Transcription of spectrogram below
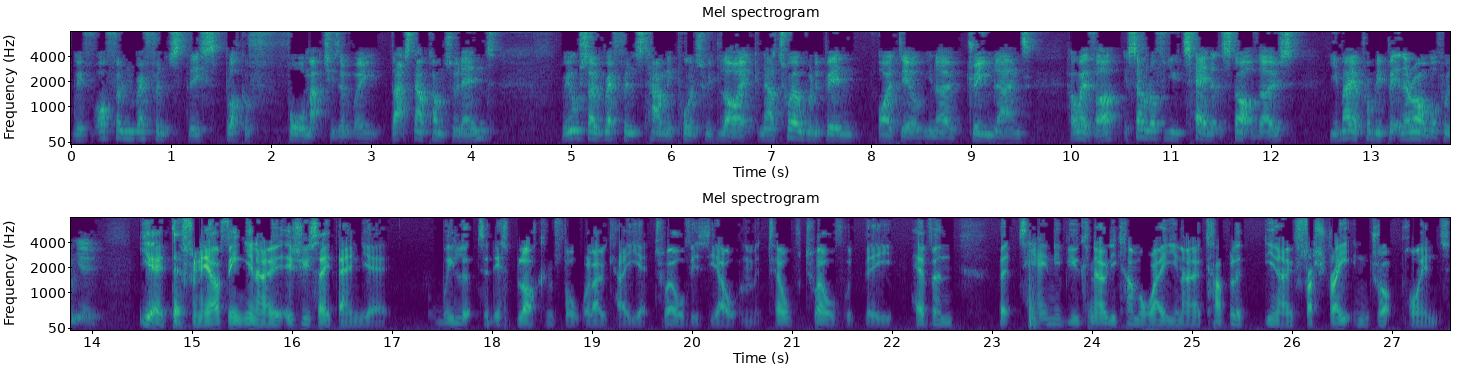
we've often referenced this block of four matches, haven't we? That's now come to an end. We also referenced how many points we'd like. Now, 12 would have been ideal, you know, dreamland. However, if someone offered you 10 at the start of those, you may have probably bitten their arm off, wouldn't you? Yeah, definitely. I think, you know, as you say, Dan, yeah, we looked at this block and thought, well, okay, yeah, 12 is the ultimate. 12, 12 would be heaven. But 10, if you can only come away, you know, a couple of, you know, frustrating drop points,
